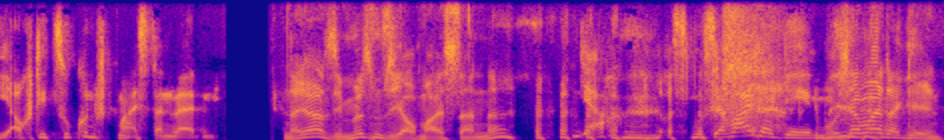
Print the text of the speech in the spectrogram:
die auch die Zukunft meistern werden. Naja, sie müssen sie auch meistern, ne? Ja, es muss ja weitergehen. Muss ja weitergehen.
